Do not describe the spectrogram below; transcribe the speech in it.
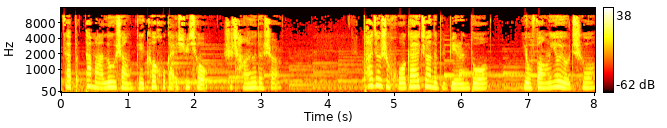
在大马路上给客户改需求是常有的事儿。他就是活该赚的比别人多，有房又有车，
